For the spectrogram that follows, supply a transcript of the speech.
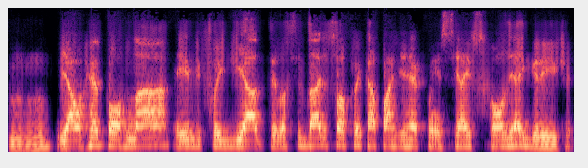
uhum. e ao retornar ele foi guiado pela cidade e só foi capaz de reconhecer a escola e a igreja,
